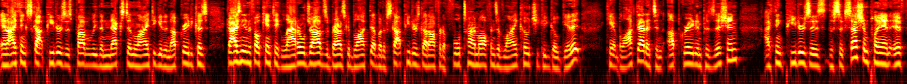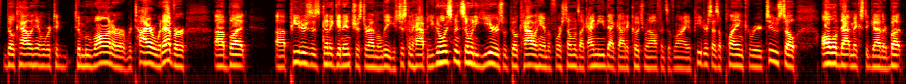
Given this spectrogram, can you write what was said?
And I think Scott Peters is probably the next in line to get an upgrade because guys in the NFL can't take lateral jobs. The Browns could block that. But if Scott Peters got offered a full time offensive line coach, he could go get it. Can't block that. It's an upgrade in position. I think Peters is the succession plan if Bill Callahan were to, to move on or retire, whatever. Uh, but uh, Peters is going to get interest around the league. It's just going to happen. You can only spend so many years with Bill Callahan before someone's like, I need that guy to coach my offensive line. And Peters has a playing career too. So all of that mixed together. But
